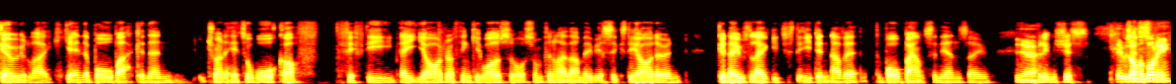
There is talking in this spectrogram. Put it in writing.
go like getting the ball back and then trying to hit a walk off 58 yarder, I think it was, or something like that, maybe a 60 yarder. And Gano's leg, he just he didn't have it. The ball bounced in the end zone, Yeah, but it was just it was on the money.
